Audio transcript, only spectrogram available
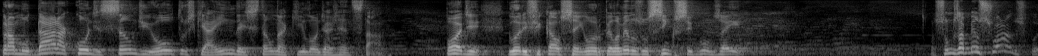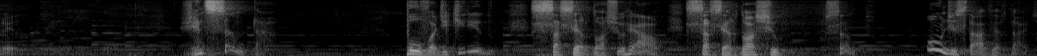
para mudar a condição de outros que ainda estão naquilo onde a gente estava. Pode glorificar o Senhor pelo menos uns cinco segundos aí? Nós somos abençoados por Ele. Gente santa, povo adquirido, sacerdócio real, sacerdócio santo. Onde está a verdade?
